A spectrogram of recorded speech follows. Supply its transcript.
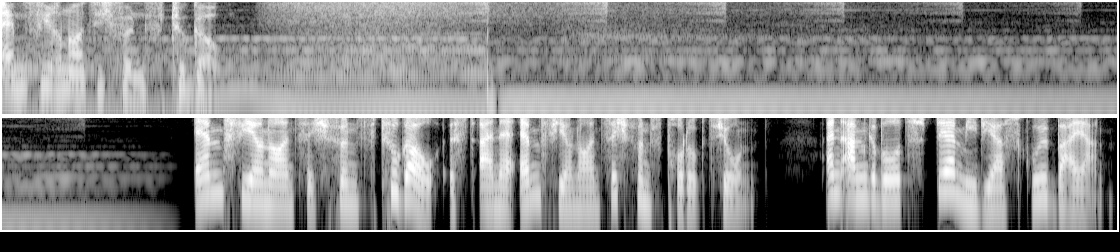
M945 to go. M945 To Go ist eine M945 Produktion. Ein Angebot der Media School Bayern.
